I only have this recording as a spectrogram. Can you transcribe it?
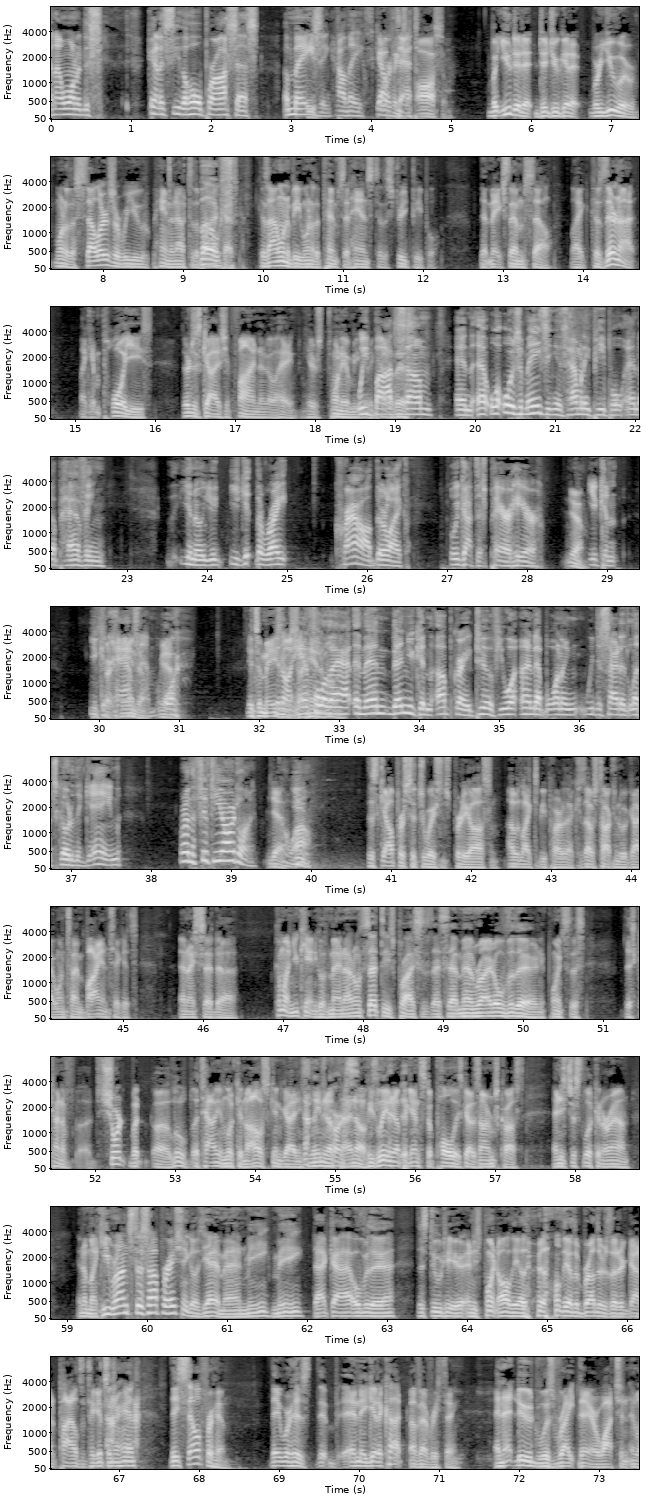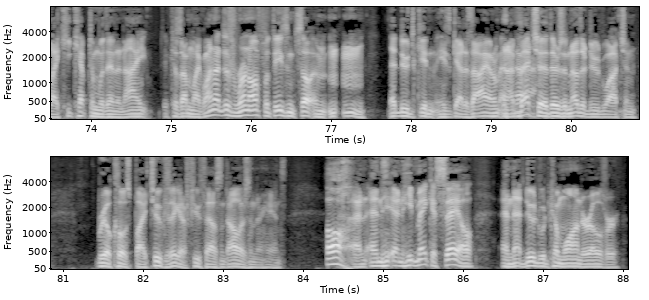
and I wanted to kind of see the whole process. Amazing how they work Scalping's that. awesome. But you did it. Did you get it? Were you were one of the sellers, or were you handing out to the black guys? Because I want to be one of the pimps that hands to the street people, that makes them sell. Like, because they're not like employees; they're just guys you find and go, "Hey, here's twenty of them." You we get a cut of bought this." some, and uh, what was amazing is how many people end up having. You know, you you get the right crowd. They're like, "We got this pair here. Yeah, You can, you can have them." them, yeah. Or it's amazing. you know, a handful of that, and then then you can upgrade too. If you end up wanting, we decided let's go to the game. We're on the fifty yard line. Yeah. Oh, wow. the scalper situation is pretty awesome. I would like to be part of that because I was talking to a guy one time buying tickets, and I said, uh, "Come on, you can't." He goes, "Man, I don't set these prices. That's that man right over there." And he points this this kind of uh, short but uh, little Italian looking olive skinned guy. And he's leaning up. I know he's leaning up against a pole. He's got his arms crossed, and he's just looking around. And I'm like, he runs this operation. He goes, yeah, man, me, me, that guy over there, this dude here, and he's pointing all the other all the other brothers that have got piles of tickets in their hands. They sell for him. They were his, and they get a cut of everything. And that dude was right there watching, and like he kept him within an eye because I'm like, why not just run off with these and sell? And mm-mm, that dude's getting, he's got his eye on him, and I bet you there's another dude watching real close by too because they got a few thousand dollars in their hands. Oh, And and and he'd make a sale, and that dude would come wander over,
